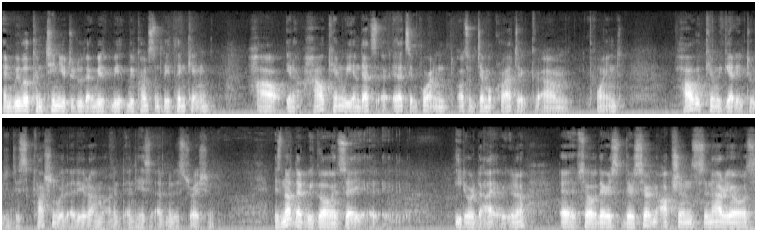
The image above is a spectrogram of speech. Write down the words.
and we will continue to do that. We, we we're constantly thinking how you know how can we and that's that's important also democratic um, point how can we get into the discussion with Edi Rama and, and his administration it's not that we go and say uh, eat or die you know uh, so there's there's certain options scenarios?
